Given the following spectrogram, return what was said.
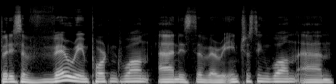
but it's a very important one and it's a very interesting one. And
